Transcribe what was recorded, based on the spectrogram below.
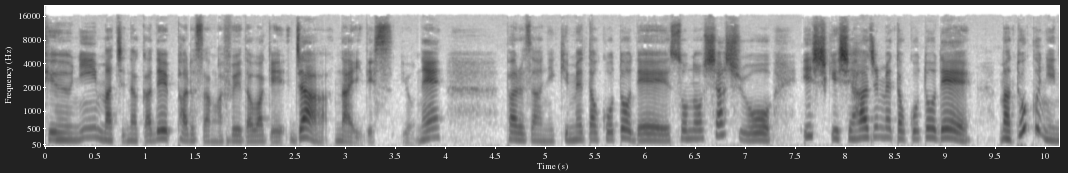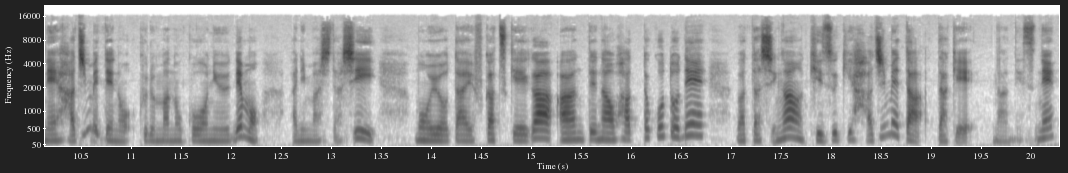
急に街中でパルサーが増えたわけじゃないですよね。パルサーに決めたことでその車種を意識し始めたことで、まあ、特にね初めての車の購入でもありましたし模様体不活系がアンテナを張ったことで私が気づき始めただけなんですね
